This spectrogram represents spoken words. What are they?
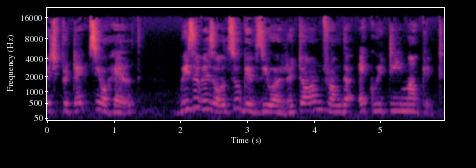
which protects your health vis-a-vis also gives you a return from the equity market.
